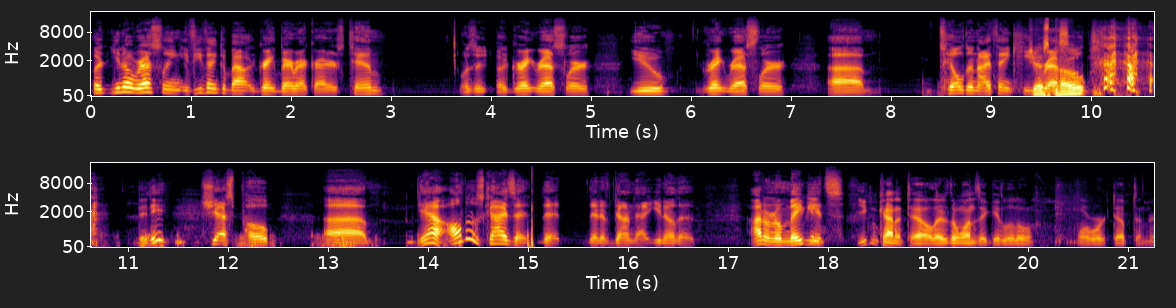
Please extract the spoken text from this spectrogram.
But you know, wrestling. If you think about great bareback riders, Tim was a, a great wrestler. You, great wrestler. Um, Tilden, I think he Jess wrestled. did he? Jess Pope. Um yeah, all those guys that, that that have done that. You know, the I don't know. Maybe it's You can kind of tell. They're the ones that get a little more worked up than the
